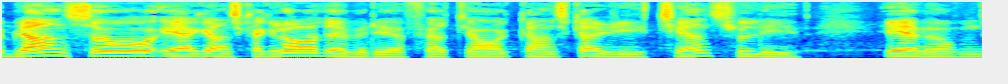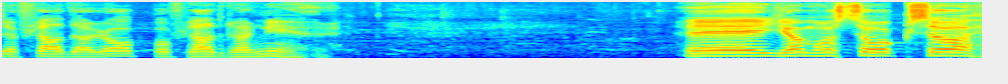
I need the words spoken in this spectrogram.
Ibland så är jag ganska glad över det för att jag har ett ganska rikt känsloliv även om det fladdrar upp och fladdrar ner. Eh, jag måste också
